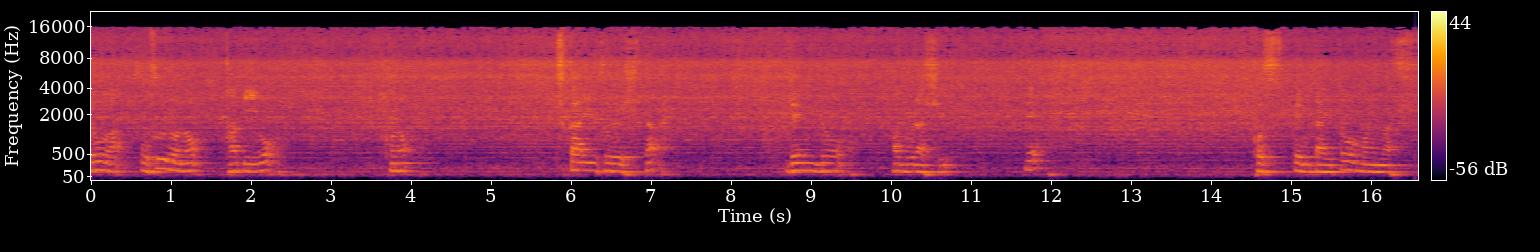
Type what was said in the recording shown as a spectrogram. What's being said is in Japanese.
今日はお風呂の旅をこの使い古した電動歯ブラシでこすってみたいと思います。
